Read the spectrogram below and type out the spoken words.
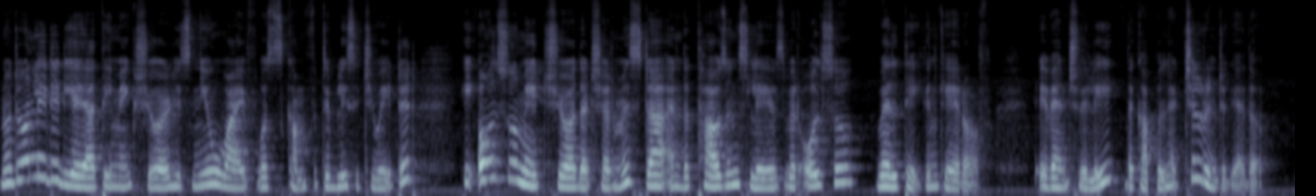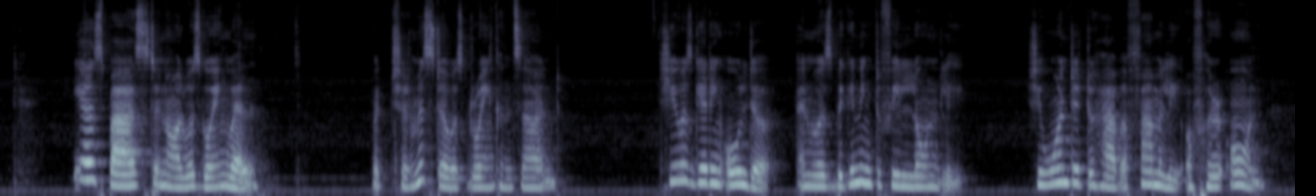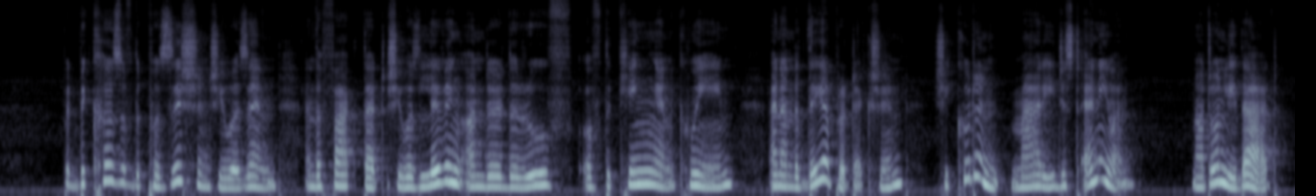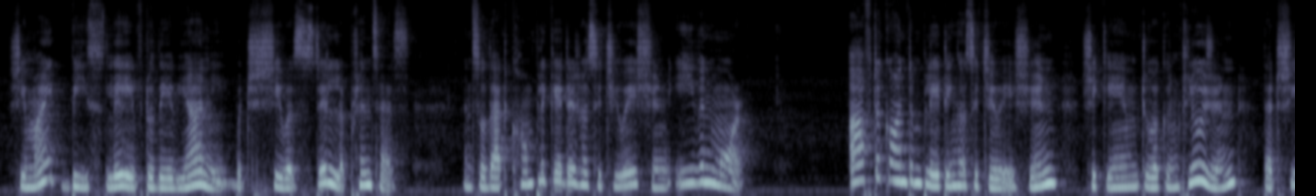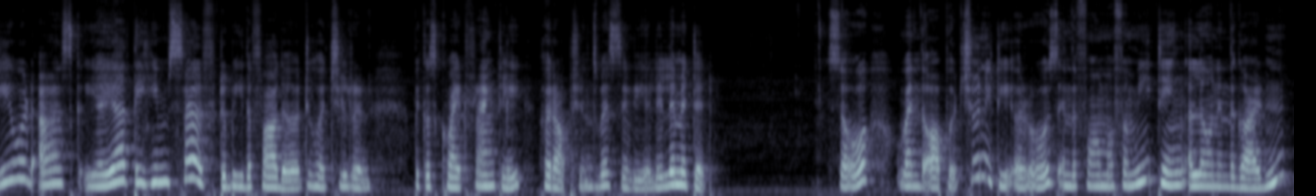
Not only did Yayati make sure his new wife was comfortably situated, he also made sure that Sharmista and the thousand slaves were also well taken care of. Eventually, the couple had children together. Years passed and all was going well. But Sharmista was growing concerned. She was getting older and was beginning to feel lonely. She wanted to have a family of her own. But because of the position she was in and the fact that she was living under the roof of the king and queen and under their protection, she couldn't marry just anyone. Not only that, she might be slave to Devyani, but she was still a princess, and so that complicated her situation even more. After contemplating her situation, she came to a conclusion that she would ask Yayati himself to be the father to her children because, quite frankly, her options were severely limited. So, when the opportunity arose in the form of a meeting alone in the garden,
